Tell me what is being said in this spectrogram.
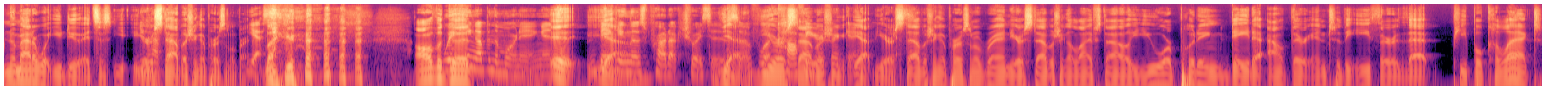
no matter what you do, it's just, y- you're to- establishing a personal brand. Yes. Like all the waking good up in the morning and It- making those product choices yeah, of what you're coffee establishing you're yeah, you're Yes. establishing a personal brand, you're establishing a lifestyle, you are putting data out there into the ether that people collect,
